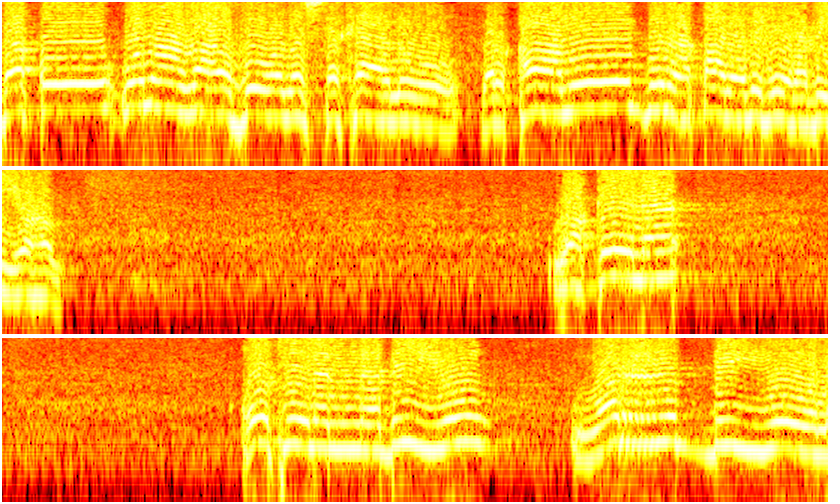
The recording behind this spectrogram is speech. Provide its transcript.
بقوا وما ضعفوا وما استكانوا بل قاموا بما قام به نبيهم وقيل قتل النبي والربيون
